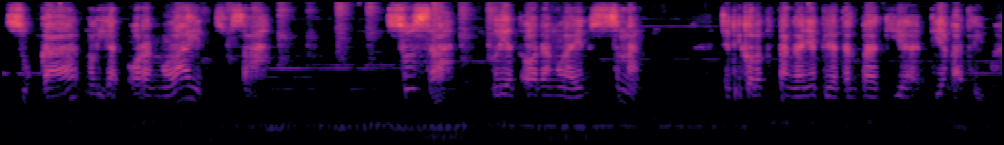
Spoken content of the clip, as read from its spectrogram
suka melihat orang lain susah. Susah melihat orang lain senang. Jadi kalau tetangganya kelihatan bahagia, dia nggak terima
